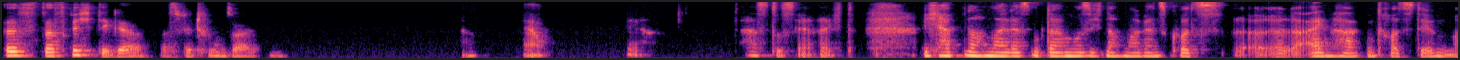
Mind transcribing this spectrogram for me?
ist das Richtige, was wir tun sollten? Ja. Ja, hast du sehr recht. Ich habe noch mal, das, da muss ich noch mal ganz kurz äh, einhaken trotzdem.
